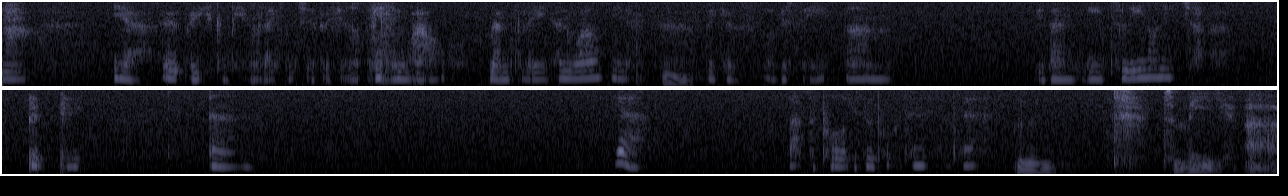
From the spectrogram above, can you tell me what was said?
mean, yeah, it, you can be in a relationship if you're not feeling well mentally and well, you know, Mm. because obviously um, you then need to lean on each other. um, yeah, that support is important, isn't it? Mm. To me, uh,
